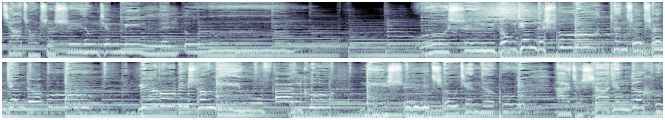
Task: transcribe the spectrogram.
假装只是冬天迷了路。我是冬天的树，等着春天的雾，越过冰霜义无反顾。你是秋天的雾，爱着夏天的湖。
